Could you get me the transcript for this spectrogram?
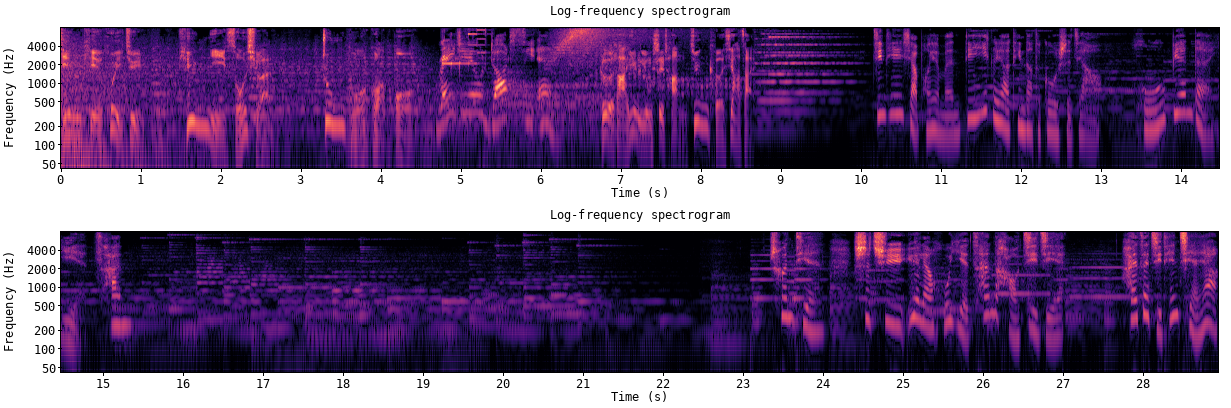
精品汇聚，听你所选，中国广播。radio.dot.cn，。各大应用市场均可下载。今天小朋友们第一个要听到的故事叫《湖边的野餐》。春天是去月亮湖野餐的好季节，还在几天前呀，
